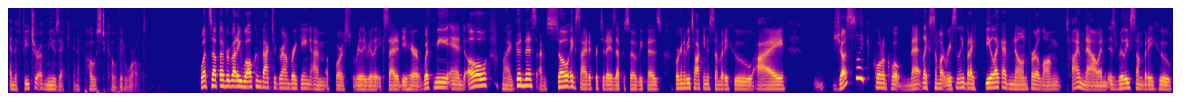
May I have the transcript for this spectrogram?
and the future of music in a post COVID world. What's up, everybody? Welcome back to Groundbreaking. I'm, of course, really, really excited you're here with me. And oh my goodness, I'm so excited for today's episode because we're going to be talking to somebody who I just like quote unquote met like somewhat recently, but I feel like I've known for a long time now and is really somebody who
